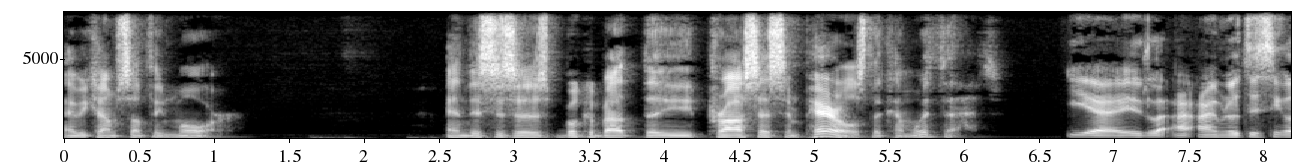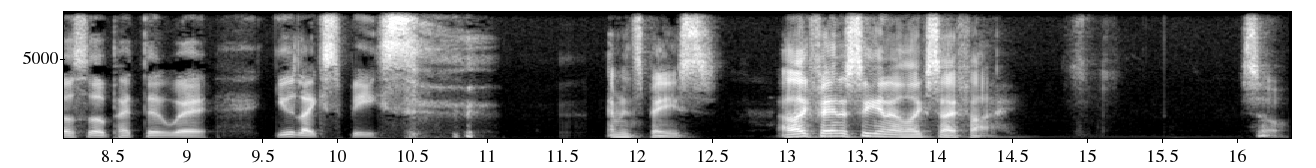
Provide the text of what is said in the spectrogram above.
and become something more. And this is a book about the process and perils that come with that. Yeah, it, I'm noticing also a pattern where you like space. I'm in space. I like fantasy and I like sci-fi. So,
